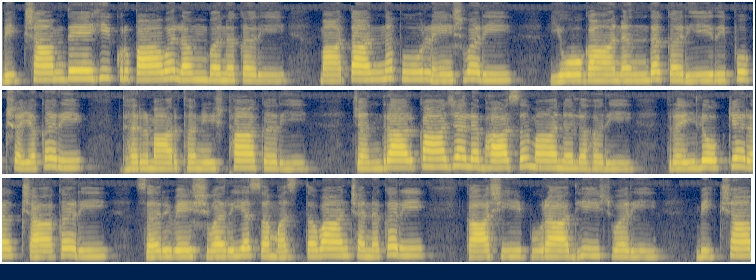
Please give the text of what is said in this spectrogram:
भिक्षां देहि कृपावलम्बनकरी मातान्नपूर्णेश्वरी योगानन्दकरी रिपुक्षयकरी धर्मार्थनिष्ठाकरी चन्द्रार्काजलभासमानलहरी त्रैलोक्यरक्षाकरी सर्वेश्वर्यसमस्तवाञ्छनकरी काशीपुराधीश्वरी भिक्षां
